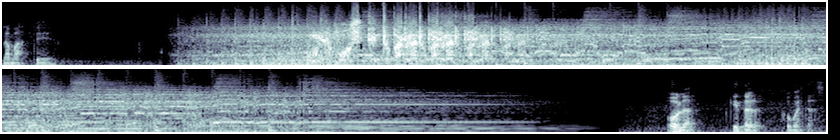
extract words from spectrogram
Namaste. Hola, ¿qué tal? ¿Cómo estás?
